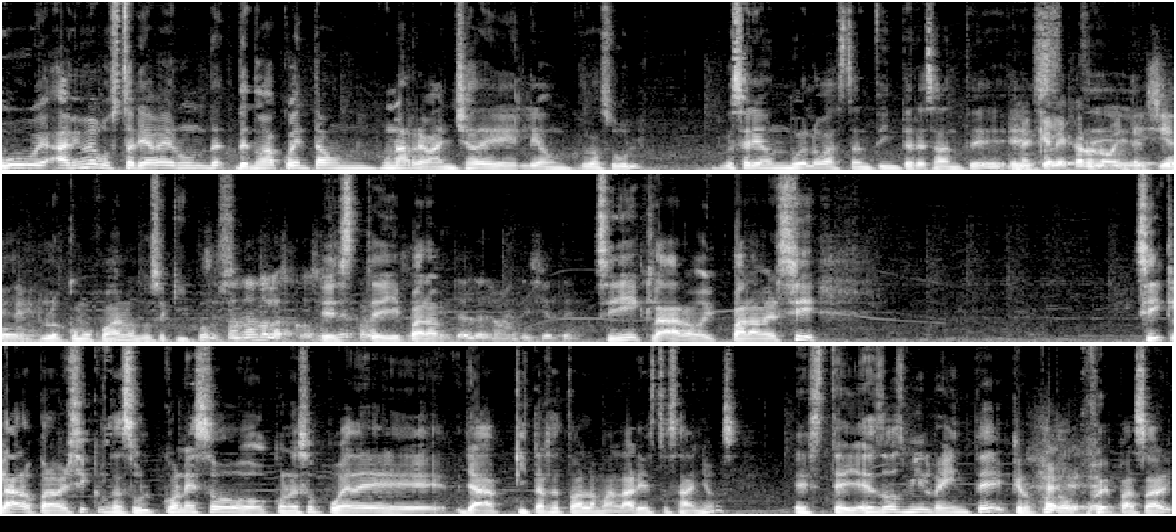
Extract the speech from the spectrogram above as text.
Uy, a mí me gustaría ver un, de, nueva cuenta una revancha de León Cruz Azul. Creo que sería un duelo bastante interesante. En aquel lejano 97. Este, lo, como juegan los dos equipos. Se están dando las cosas. ¿eh? Este, y para. El del 97. Sí, claro. Y para ver si. Sí, claro, para ver si Cruz Azul con eso, con eso puede ya quitarse toda la malaria estos años. Este es 2020, creo que todo puede pasar.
